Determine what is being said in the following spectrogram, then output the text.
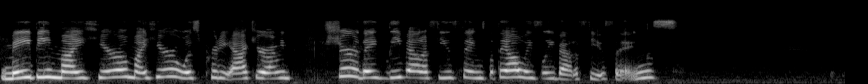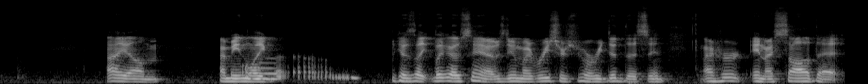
maybe my hero. My hero was pretty accurate. I mean, sure they leave out a few things, but they always leave out a few things. I um I mean like Um, because like like I was saying, I was doing my research before we did this and I heard and I saw that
